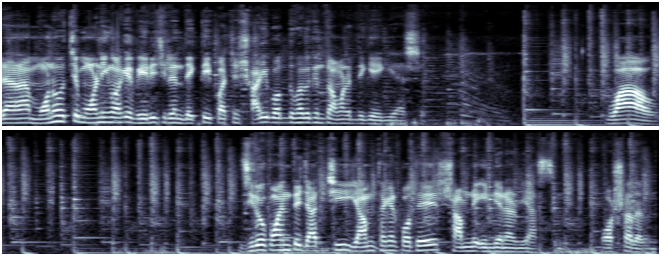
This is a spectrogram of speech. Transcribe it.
এরা মনে হচ্ছে মর্নিং ওয়াকে বেরিয়েছিলেন, দেখতেই পাচ্ছেন সারিবদ্ধভাবে কিন্তু আমাদের দিকে এগিয়ে আসছে। ওয়াও জিরো পয়েন্টে যাচ্ছি ইয়ামথাংয়ের পথে সামনে ইন্ডিয়ান আর্মি আসছেন অসাধারণ।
